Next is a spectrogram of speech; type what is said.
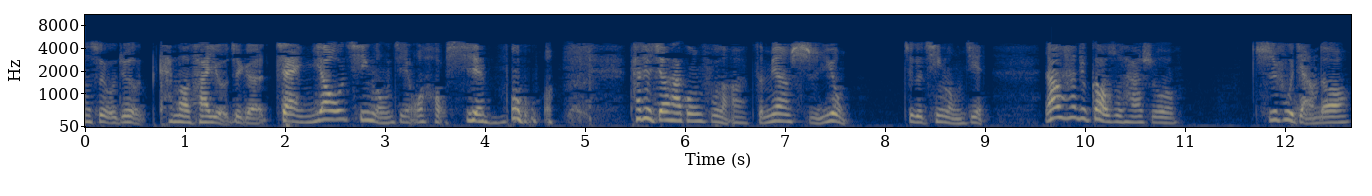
那所以我就看到他有这个斩妖青龙剑，我好羡慕啊！他就教他功夫了啊，怎么样使用这个青龙剑。然后他就告诉他说：“师傅讲的哦，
